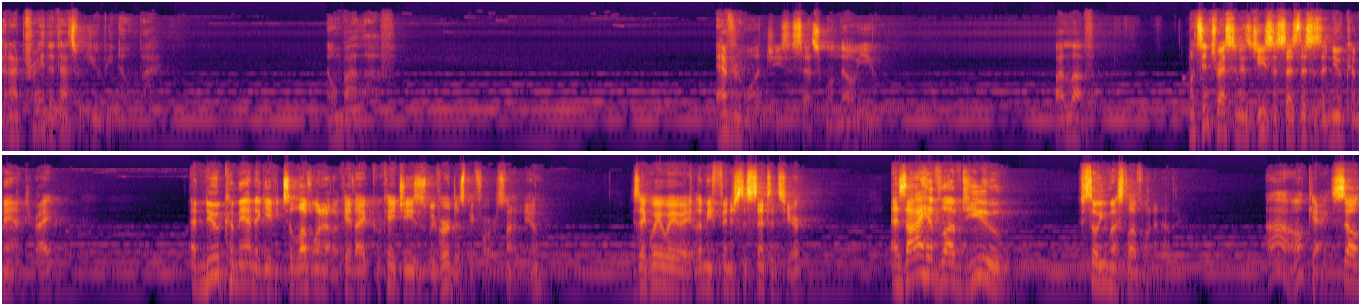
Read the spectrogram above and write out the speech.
And I pray that that's what you be known by. Known by love. Everyone, Jesus says, will know you by love. What's interesting is Jesus says this is a new command, right? A new command I gave you to love one another. Okay, like, okay, Jesus, we've heard this before. It's not new. He's like, wait, wait, wait, let me finish the sentence here. As I have loved you, so you must love one another. Oh, okay. So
